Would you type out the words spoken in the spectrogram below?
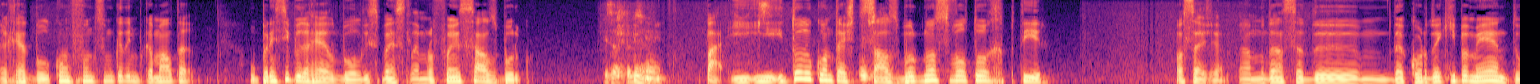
a Red Bull confunde-se um bocadinho, porque a malta, o princípio da Red Bull, e se bem se lembram, foi em Salzburgo. Exatamente. Sim. Pá, e, e- e todo o contexto de Salzburgo não se voltou a repetir. Ou seja, a mudança de, da cor do equipamento,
